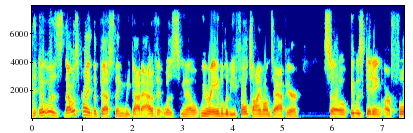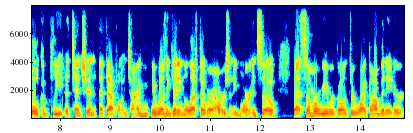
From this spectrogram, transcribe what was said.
It was that was probably the best thing we got out of it was, you know, we were able to be full time on Zapier. So it was getting our full complete attention at that point in time. It wasn't getting the leftover hours anymore. And so that summer we were going through Y Combinator,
